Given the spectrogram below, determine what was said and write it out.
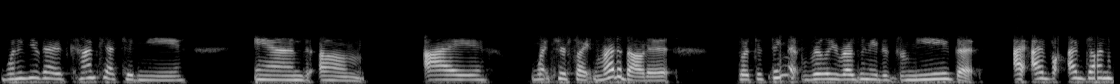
one of you guys contacted me, and um, I went to your site and read about it. But the thing that really resonated for me that I, I've I've done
